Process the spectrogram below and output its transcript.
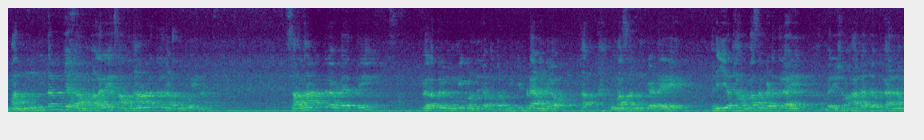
മന്ദം ജഗാമ. വളരെ സാവധാനത്തിൽ നടന്നു പോയി സാധാരണത്തിൽ അവിടെ എത്തി വെള്ളത്തിൽ മുങ്ങിക്കൊണ്ട് ജപം തുടങ്ങി. ഇവിടെ ആണെങ്കിലോ ധർമ്മസങ്കടേ. വലിയ ധർമ്മസങ്കടത്തിലായി അംബരീഷ മഹാരാജാവ്. കാരണം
